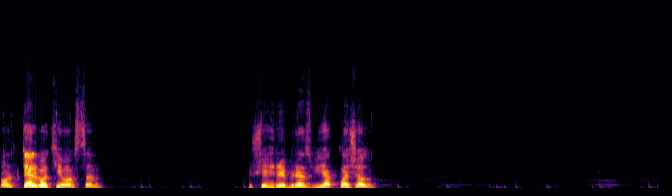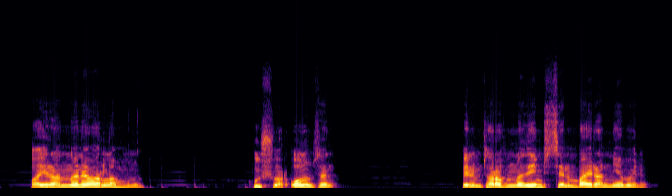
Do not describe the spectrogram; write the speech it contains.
Rolf gel bakayım aslanım. Şu şehre biraz bir yaklaşalım. Bayrağında ne var lan bunun? Kuş var. Oğlum sen benim tarafımda değil misin? Senin bayrağın niye böyle?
